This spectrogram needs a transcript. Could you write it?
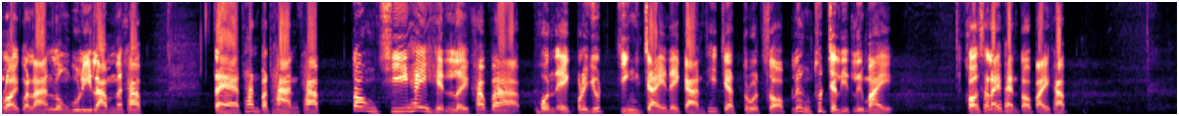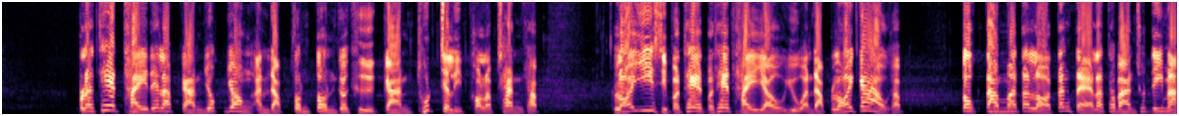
200 กว่าล้านลงบุรีรัมย์นะครับ แต่ท่านประธานครับต้องชี้ให้เห็นเลยครับว่าพลเอกประยุทธ์จริงใจในการที่จะตรวจสอบเรื่องทุจริตหรือไม่ ขอสไลด์แผ่นต่อไปครับ ประเทศไทยได้รับการยกย่องอันดับต้นๆ ก็คือการทุจริตคอร์รัปชันครับ 120 ประเทศประเทศไทยเราอยู่อันดับ 109 ครับ ตกต่ำมาตลอดตั้งแต่รัฐบาลชุดนี้มา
